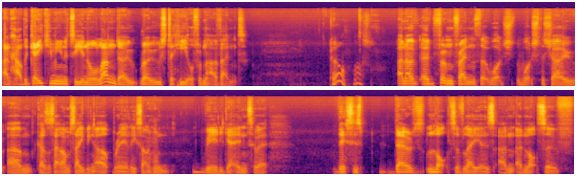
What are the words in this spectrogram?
and how the gay community in Orlando rose to heal from that event. Cool. And I've uh, from friends that watch watch the show. Um, as I said, I'm saving it up really, so I can really get into it. This is there's lots of layers and, and lots of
